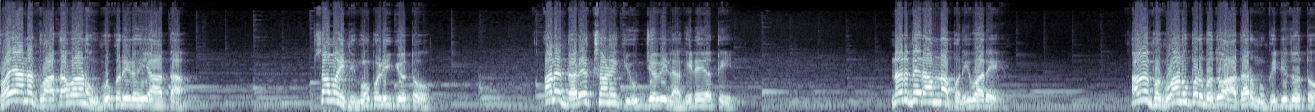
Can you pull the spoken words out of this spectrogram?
ભયાનક વાતાવરણ ઊભું કરી રહ્યા હતા. સમય ધીમો પડી ગયો હતો અને દરેક ક્ષણ એક યુગ જેવી લાગી રહી હતી. નરભેરામના પરિવારે હવે ભગવાન ઉપર બધો આધાર મૂકી દીધો હતો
